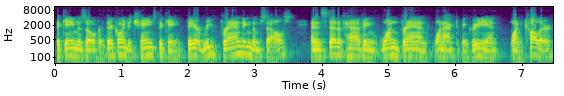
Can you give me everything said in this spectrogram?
the game is over. They're going to change the game. They are rebranding themselves. And instead of having one brand, one active ingredient, one color,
